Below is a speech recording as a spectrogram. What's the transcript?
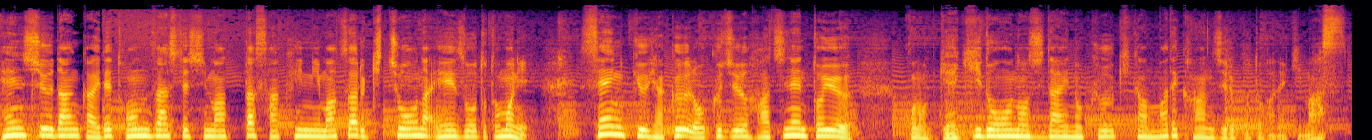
編集段階で頓挫してしまった作品にまつわる貴重な映像とともに1968年というこの激動の時代の空気感まで感じることができます。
